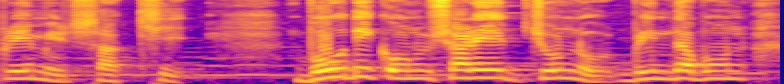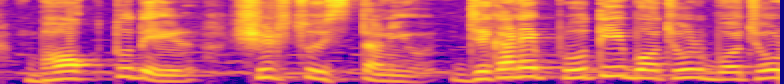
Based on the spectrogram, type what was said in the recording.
প্রেমের সাক্ষী। বৌদ্ধিক অনুসারের জন্য বৃন্দাবন ভক্তদের শীর্ষস্থানীয়, যেখানে প্রতি বছর বছর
